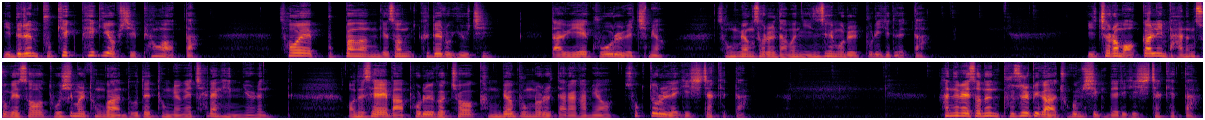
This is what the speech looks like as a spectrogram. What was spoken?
이들은 북핵 폐기 없이 평화 없다. 서해 북방한 개선 그대로 유지. 따위의 구호를 외치며 성명서를 담은 인쇄물을 뿌리기도 했다. 이처럼 엇갈린 반응 속에서 도심을 통과한 노 대통령의 차량 행렬은 어느새 마포를 거쳐 강변북로를 따라가며 속도를 내기 시작했다. 하늘에서는 부슬비가 조금씩 내리기 시작했다.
